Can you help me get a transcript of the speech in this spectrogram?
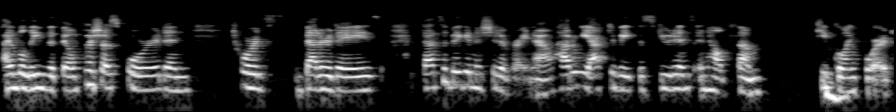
I believe that they'll push us forward and towards better days. That's a big initiative right now. How do we activate the students and help them keep mm-hmm. going forward.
